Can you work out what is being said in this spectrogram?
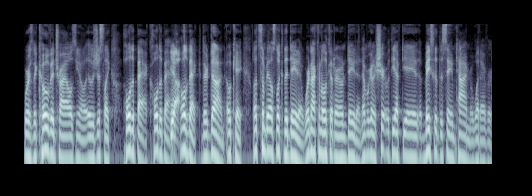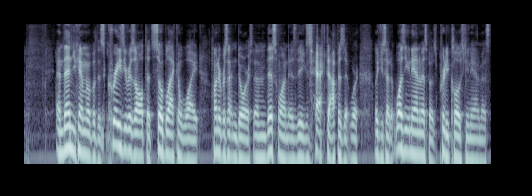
Whereas the COVID trials, you know, it was just like, hold it back, hold it back, yeah. hold it back. They're done. Okay, let somebody else look at the data. We're not going to look at our own data. Then we're going to share it with the FDA basically at the same time or whatever. And then you came up with this crazy result that's so black and white, 100% endorsed. And this one is the exact opposite, where, like you said, it wasn't unanimous, but it was pretty close to unanimous.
